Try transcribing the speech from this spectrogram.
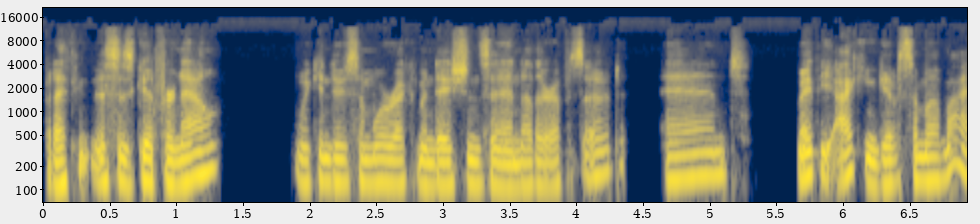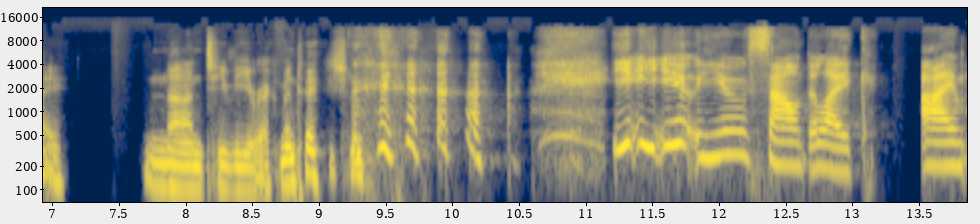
but I think this is good for now. We can do some more recommendations in another episode, and maybe I can give some of my non TV recommendations. you, you you sound like I'm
